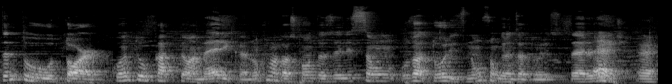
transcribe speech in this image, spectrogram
tanto o Thor quanto o Capitão América, no final das contas, eles são. Os atores não são grandes atores. Sério, É, gente. é.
